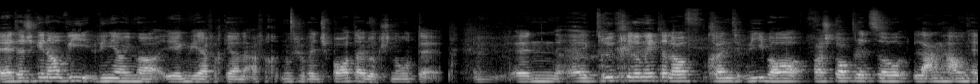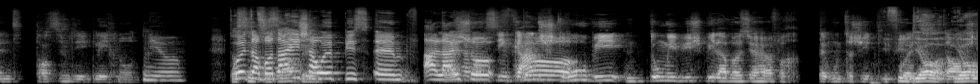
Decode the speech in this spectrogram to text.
Äh, das ist genau wie, wie ich auch immer irgendwie einfach gerne, einfach nur schon wenn du Sport anschaust, Noten. Ein äh, 3-Kilometer-Lauf können Weiber fast doppelt so lang hauen und haben trotzdem die gleiche Note. ja. Das Gut, sind so aber da Sachen- ist auch etwas ähm, allein Das schon. einfach- sind ganz ja, strube und dumme Beispiele, aber es ist ja einfach der Unterschied. Ich finde ja, ja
